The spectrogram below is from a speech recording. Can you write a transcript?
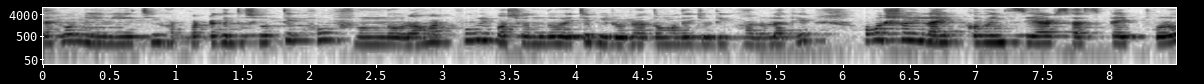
দেখো, নিয়ে নিয়েছি। হটপটটা কিন্তু সত্যি খুব সুন্দর। আমার খুবই পছন্দ হয়েছে। ভিডিওটা তোমাদের যদি ভালো লাগে, অবশ্যই লাইক কমেন্ট শেয়ার সাবস্ক্রাইব করো।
